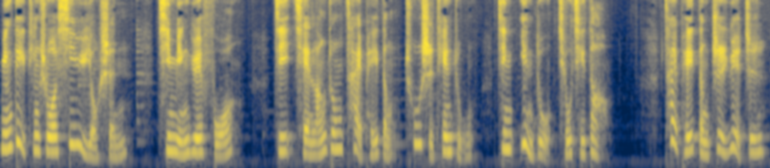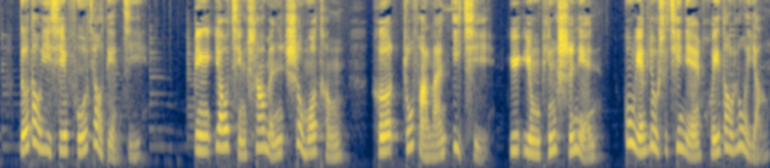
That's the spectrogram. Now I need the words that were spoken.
明帝听说西域有神，其名曰佛，即遣郎中蔡培等出使天竺（今印度）求其道。蔡培等至月支，得到一些佛教典籍，并邀请沙门摄摩腾。和竺法兰一起，于永平十年（公元六十七年）回到洛阳。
